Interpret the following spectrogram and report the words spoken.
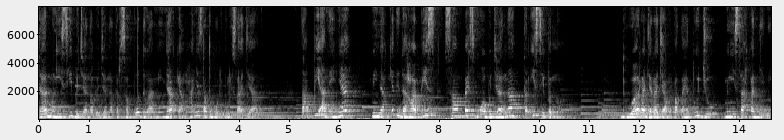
dan mengisi bejana-bejana tersebut dengan minyak yang hanya satu buli-buli saja. Tapi anehnya, minyaknya tidak habis sampai semua bejana terisi penuh. Dua Raja-Raja 4 ayat 7 mengisahkan gini.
